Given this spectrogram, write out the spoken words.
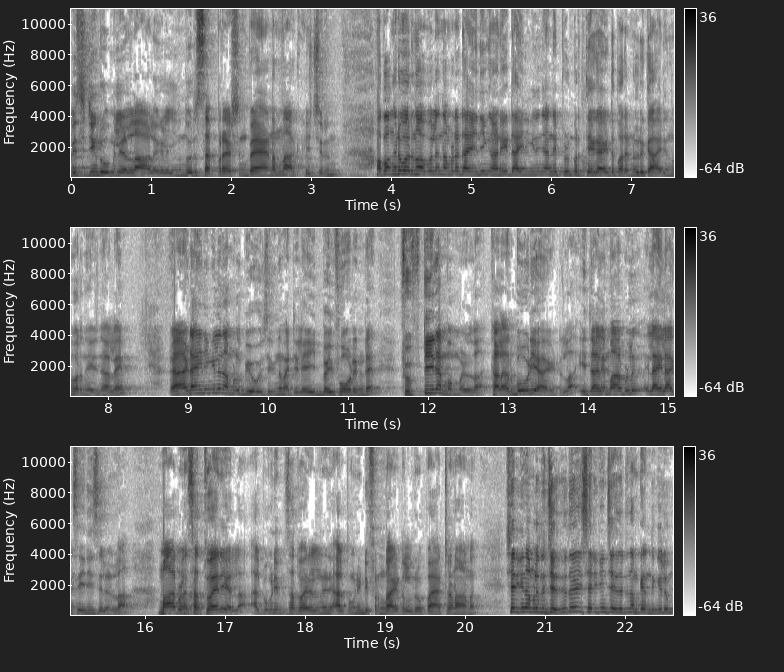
വിസിറ്റിംഗ് റൂമിലുള്ള ആളുകളിൽ നിന്ന് ഒരു സെപ്പറേഷൻ വേണം എന്ന് ആഗ്രഹിച്ചിരുന്നു. അപ്പോൾ അങ്ങനെ വരുന്നു. അതുപോലെ നമ്മുടെ ഡൈനിങ് ആണ്. ഈ ഡൈനിങ്ങിന് ഞാൻ എപ്പോഴും പ്രത്യേകമായിട്ട് പറയുന്ന ഒരു കാര്യം എന്ന് പറഞ്ഞു കഴിഞ്ഞാൽ ഡൈനിങ്ങിൽ നമ്മൾ ഉപയോഗിച്ചിരിക്കുന്ന മറ്റേ എയ്റ്റ് ബൈ ഫോറിന്റെ ഫിഫ്റ്റീൻ എം എം ഉള്ള കളർ ബോഡി ആയിട്ടുള്ള ഇറ്റാലിയൻ മാർബിൾ ലൈലാക് സീരീസിലുള്ള മാർബിൾ സത്വാരയല്ല അല്പം കൂടി സത്വാരയിൽ അല്പം കൂടി ഡിഫറെന്റ് ആയിട്ടുള്ള ഒരു പാറ്റേൺ ആണ്. ശരിക്കും നമ്മളിത് ചെയ്ത് ശരിക്കും ചെയ്തിട്ട് നമുക്ക് എന്തെങ്കിലും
